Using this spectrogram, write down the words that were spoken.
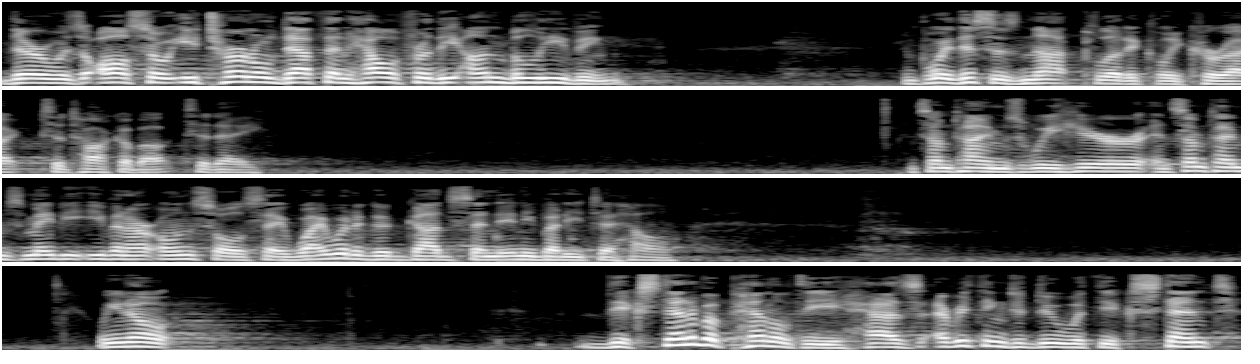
there was also eternal death in hell for the unbelieving. And boy, this is not politically correct to talk about today. And sometimes we hear, and sometimes maybe even our own souls say, why would a good God send anybody to hell? Well, you know, the extent of a penalty has everything to do with the extent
